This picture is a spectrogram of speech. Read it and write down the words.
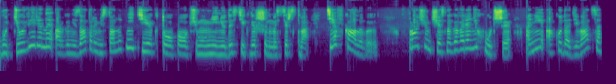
будьте уверены, организаторами станут не те, кто, по общему мнению, достиг вершин мастерства. Те вкалывают. Впрочем, честно говоря, не худшие. Они, а куда деваться,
